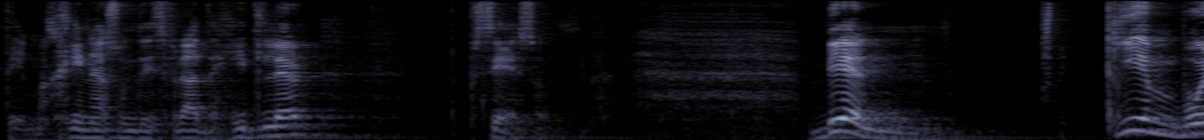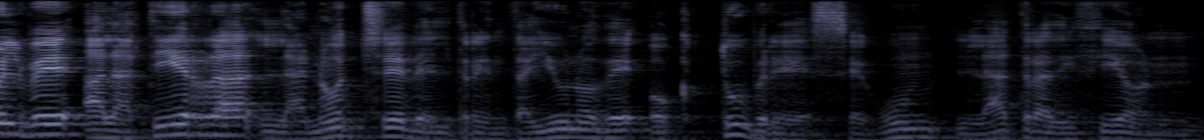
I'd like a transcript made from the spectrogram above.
¿Te imaginas un disfraz de Hitler? Sí, eso. Bien, ¿Quién vuelve a la Tierra la noche del 31 de octubre, según la tradición?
